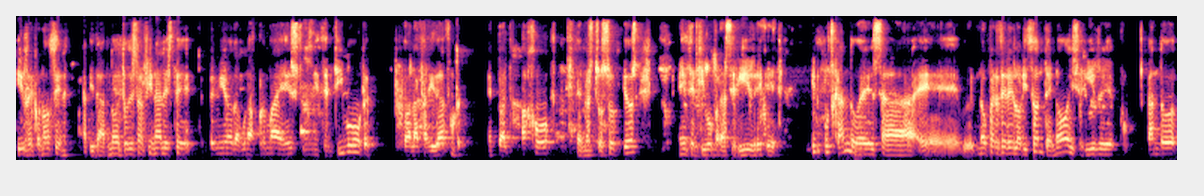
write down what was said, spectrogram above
y reconocen la calidad. ¿no? Entonces, al final, este premio de alguna forma es un incentivo, a la calidad, un al trabajo de nuestros socios, un incentivo para seguir eh, buscando esa, eh, no perder el horizonte, ¿no? Y seguir eh, buscando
